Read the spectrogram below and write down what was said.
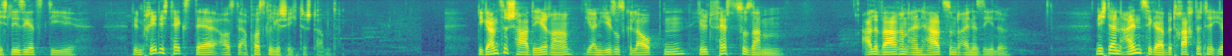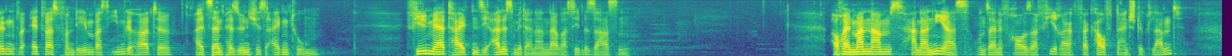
Ich lese jetzt die, den Predigtext, der aus der Apostelgeschichte stammt. Die ganze Schar derer, die an Jesus glaubten, hielt fest zusammen. Alle waren ein Herz und eine Seele. Nicht ein einziger betrachtete irgendetwas von dem, was ihm gehörte, als sein persönliches Eigentum. Vielmehr teilten sie alles miteinander, was sie besaßen. Auch ein Mann namens Hananias und seine Frau Sapphira verkauften ein Stück Land,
